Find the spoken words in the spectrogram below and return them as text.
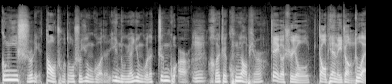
更衣室里到处都是用过的运动员用过的针管儿嗯，和这空药瓶儿。这个是有照片为证的。对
